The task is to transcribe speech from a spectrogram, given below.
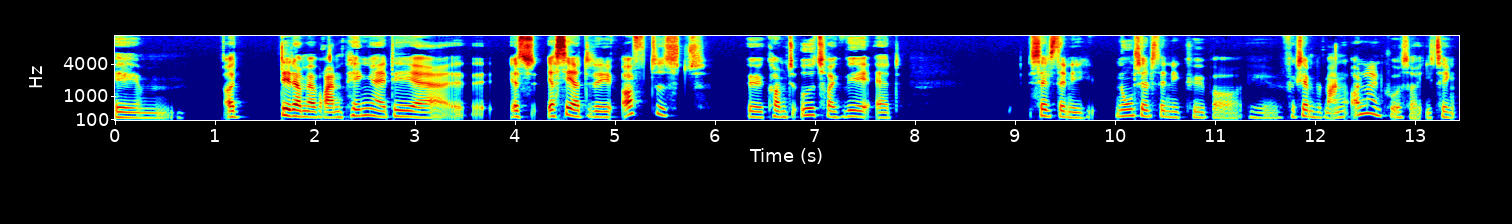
Øhm, og det der med at brænde penge af, det er, øh, jeg, jeg ser det oftest øh, komme til udtryk ved, at selvstændige nogle selvstændige køber øh, for eksempel mange online-kurser i ting,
